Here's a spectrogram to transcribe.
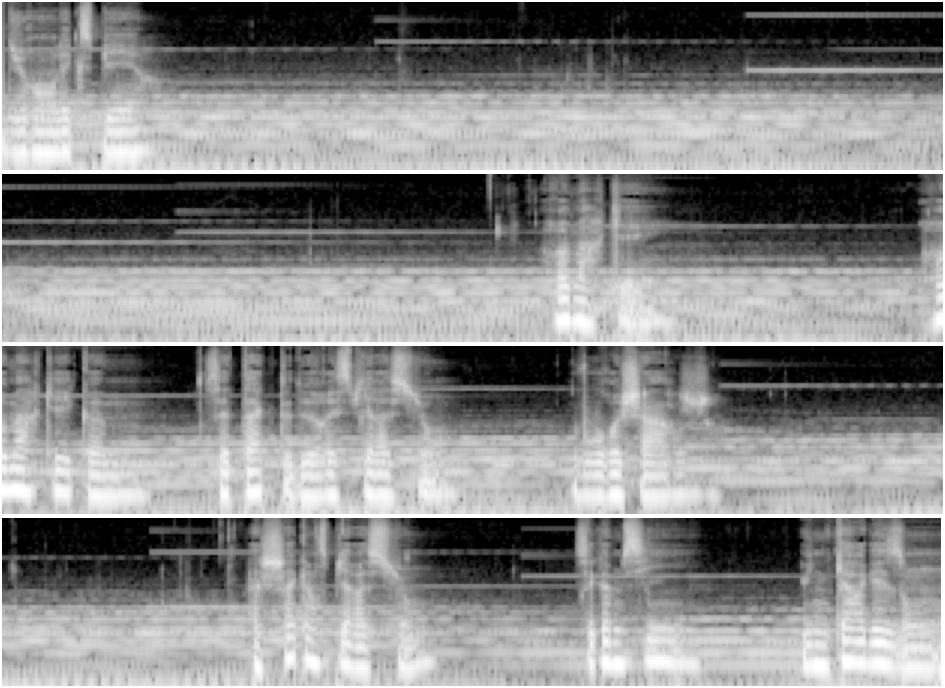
durant l'expire. Remarquez, remarquez comme cet acte de respiration vous recharge à chaque inspiration, c'est comme si une cargaison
